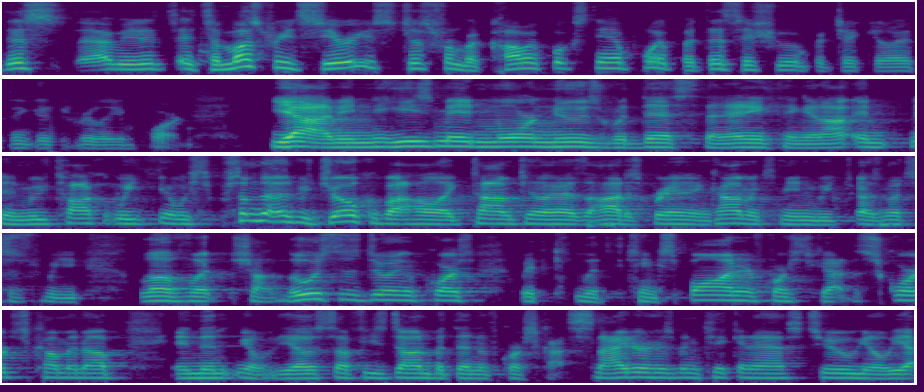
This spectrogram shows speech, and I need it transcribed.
this I mean it's it's a must-read series just from a comic book standpoint, but this issue in particular I think is really important. Yeah, I mean, he's made more news with this than anything, and I, and, and we talk. We, you know, we sometimes we joke about how like Tom Taylor has the hottest brand in comics. I mean, we as much as we love what Sean Lewis is doing, of course, with with King Spawn, and of course you got the Scorch coming up, and then you know the other stuff he's done. But then of course Scott Snyder has been kicking ass too. You know, yeah,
